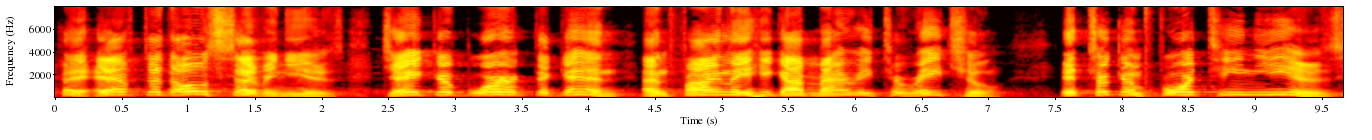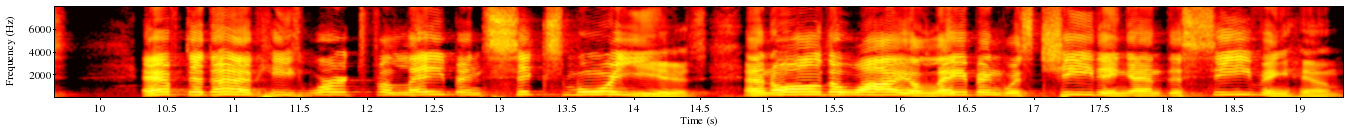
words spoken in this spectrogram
Okay, after those seven years, Jacob worked again, and finally he got married to Rachel. It took him 14 years. After that, he worked for Laban six more years, and all the while, Laban was cheating and deceiving him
